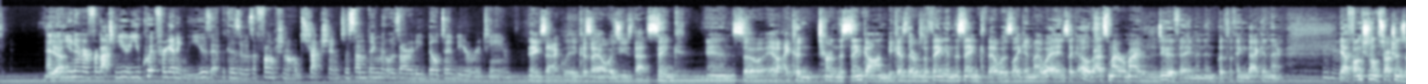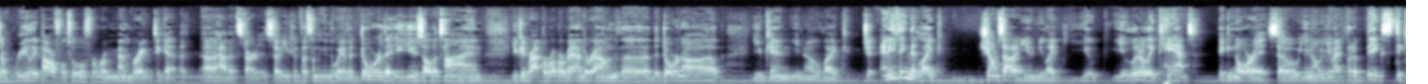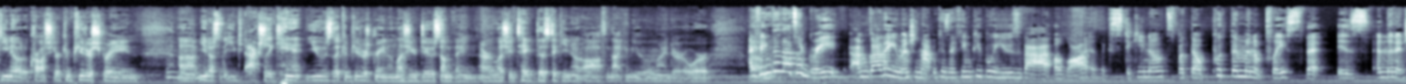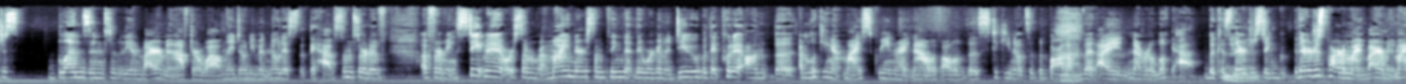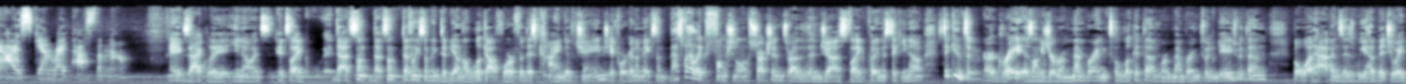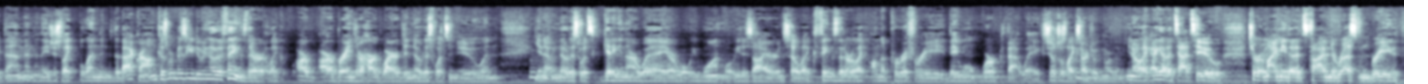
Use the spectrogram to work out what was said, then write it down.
and yeah. then you never forgot to you you quit forgetting to use it because it was a functional obstruction to something that was already built into your routine. Exactly because i always use that sink. And so i couldn't turn the sink on because there was a thing in the sink that was like in my way. It's like oh that's my reminder to do the thing and then put the thing back in there. Mm-hmm. yeah functional obstruction is a really powerful tool for remembering to get a, a habit started. So you can put something in the way of a door that you use all the time. You can wrap a rubber band around the the doorknob. You can you know like j- anything that like jumps out at you and you like you you literally can't ignore it. So, you know, mm-hmm. you might put a big sticky note across your computer screen, mm-hmm. um, you know, so that you actually can't use the computer screen unless you do something or unless you take the sticky note off and that can be a mm-hmm. reminder or. Um, I think um, that that's a great, I'm glad that you mentioned that because I think people use that a lot as like sticky notes, but they'll put them in a place that is, and then it just blends into the environment after a while and they don't even notice that they have some sort of affirming statement or some reminder something that they were going to do but they put it on the i'm looking at my screen right now with all of the sticky notes at the bottom that i never look at because mm-hmm. they're just in, they're just part of my environment my eyes scan right past them now Exactly. You know, it's it's like that's some, that's some, definitely something to be on the lookout for for this kind of change. If we're going to make some, that's why I like functional obstructions rather than just like putting a sticky note. Sticky notes mm-hmm. are great as long as you're remembering to look at them, remembering to engage mm-hmm. with them. But what happens is we habituate them and then they just like blend into the background because we're busy doing other things. They're like our our brains are hardwired to notice what's new and mm-hmm. you know mm-hmm. notice what's getting in our way or what we want, what we desire. And so like things that are like on the periphery, they won't work that way because you'll just like start to mm-hmm. ignore them. You know, like I got a tattoo to remind me that it's time to rest and breathe.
